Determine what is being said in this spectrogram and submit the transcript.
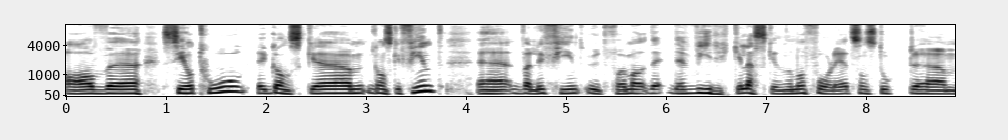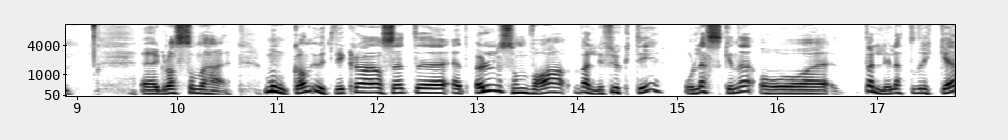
av eh, CO2 ganske, ganske fint. Eh, veldig fint utforma. Det, det virker leskende når man får det i et sånt stort eh, Eh, glass som det her. Munkene utvikla også et, eh, et, øl som var veldig fruktig og leskende og veldig lett å drikke.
